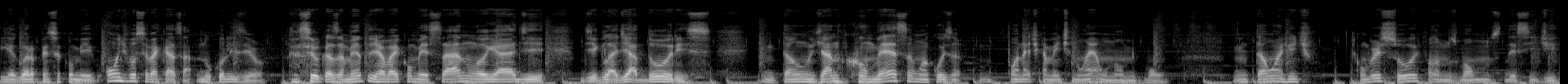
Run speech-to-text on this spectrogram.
E agora pensa comigo, onde você vai casar? No Coliseu. O seu casamento já vai começar num lugar de, de gladiadores. Então já não começa uma coisa, foneticamente não é um nome bom. Então a gente conversou e falamos, vamos decidir,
